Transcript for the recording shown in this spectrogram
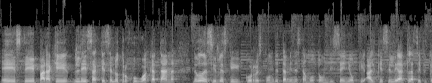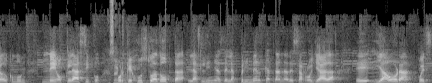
este, para que le saques el otro jugo a Katana. Debo decirles que corresponde también esta moto a un diseño que, al que se le ha clasificado como un neoclásico, Exacto. porque justo adopta las líneas de la primer Katana desarrollada eh, y ahora pues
